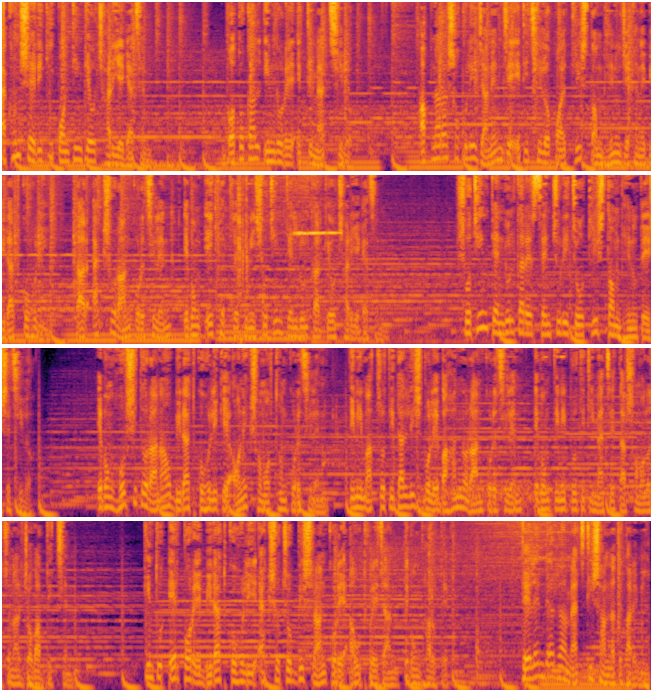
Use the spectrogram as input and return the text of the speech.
এখন সে রিকি পন্টিংকেও ছাড়িয়ে গেছেন। গতকাল ইন্দোরে একটি ম্যাচ ছিল। আপনারা সকলেই জানেন যে এটি ছিল পঁয়ত্রিশতম ভেনু যেখানে বিরাট কোহলি তার একশো রান করেছিলেন এবং এই ক্ষেত্রে তিনি সচিন তেন্ডুলকারকেও ছাড়িয়ে গেছেন। সচিন তেন্ডুলকারের সেঞ্চুরি চৌত্রিশতম ভেনুতে এসেছিল। এবং হর্ষিত রানাও বিরাট কোহলিকে অনেক সমর্থন করেছিলেন। তিনি মাত্র তেতাল্লিশ বলে বাহান্ন রান করেছিলেন এবং তিনি প্রতিটি ম্যাচে তার সমালোচনার জবাব দিচ্ছেন। কিন্তু এরপরে বিরাট কোহলি একশো চব্বিশ রান করে আউট হয়ে যান এবং ভারতের টেলেন্ডাররা ম্যাচটি সামলাতে পারেনি।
